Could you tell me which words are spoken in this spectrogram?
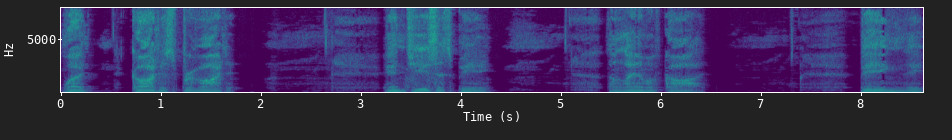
what God has provided in Jesus being the Lamb of God, being the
